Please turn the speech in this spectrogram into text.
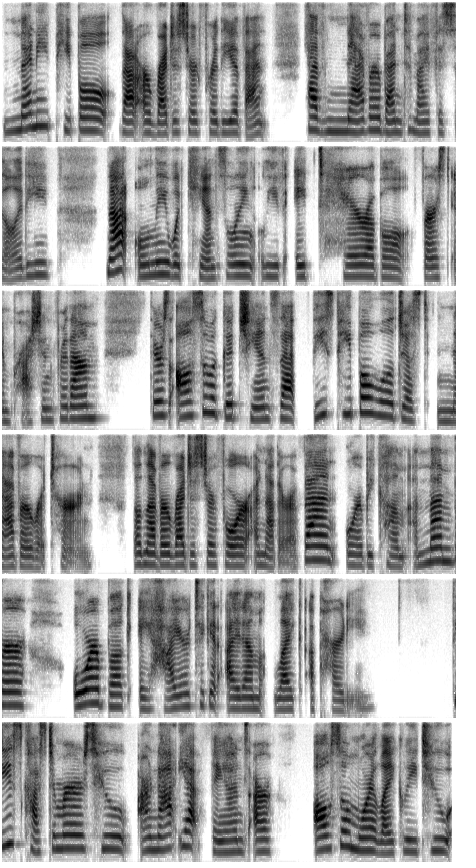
many people that are registered for the event have never been to my facility, not only would canceling leave a terrible first impression for them, there's also a good chance that these people will just never return. They'll never register for another event or become a member or book a higher ticket item like a party. These customers who are not yet fans are also more likely to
